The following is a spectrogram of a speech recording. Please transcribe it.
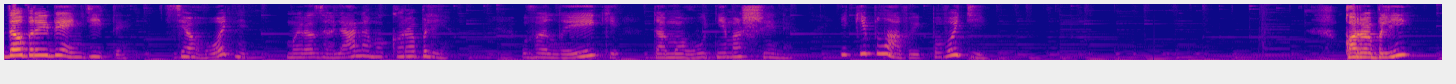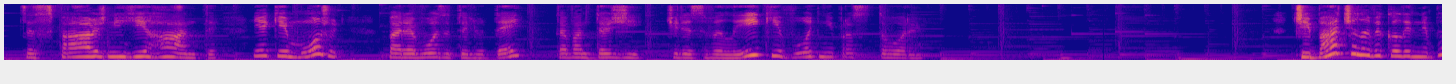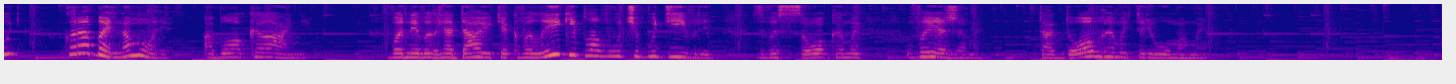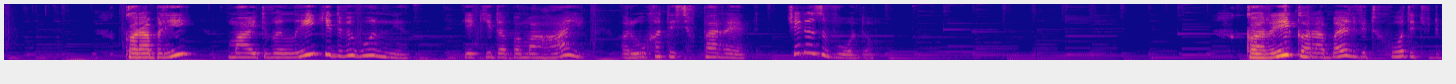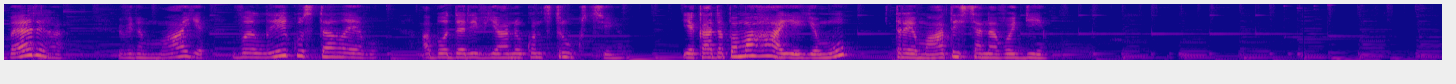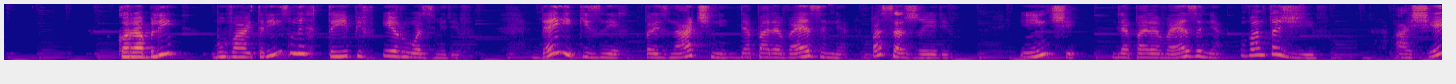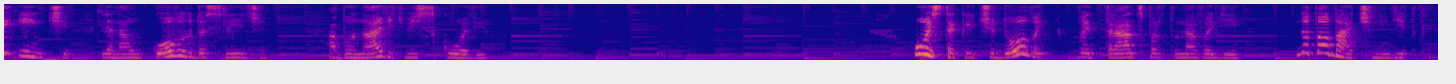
Добрий день, діти! Сьогодні ми розглянемо кораблі, великі та могутні машини, які плавають по воді. Кораблі це справжні гіганти, які можуть перевозити людей та вантажі через великі водні простори. Чи бачили ви коли-небудь корабель на морі або океані? Вони виглядають як великі плавучі будівлі з високими вежами та довгими трюмами. Кораблі мають великі двигуни, які допомагають рухатись вперед через воду. Коли корабель відходить від берега, він має велику сталеву або дерев'яну конструкцію, яка допомагає йому триматися на воді. Кораблі бувають різних типів і розмірів. Деякі з них призначені для перевезення пасажирів, інші для перевезення вантажів, а ще інші для наукових досліджень або навіть військові. Ось такий чудовий вид транспорту на воді. До побачення, дітки!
